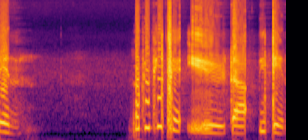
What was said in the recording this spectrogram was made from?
เป็นก็พี่พี่เทอีกับพี่เป็น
